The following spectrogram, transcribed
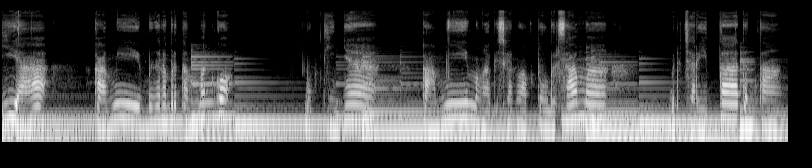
Iya, kami beneran berteman kok. Buktinya, kami menghabiskan waktu bersama, bercerita tentang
